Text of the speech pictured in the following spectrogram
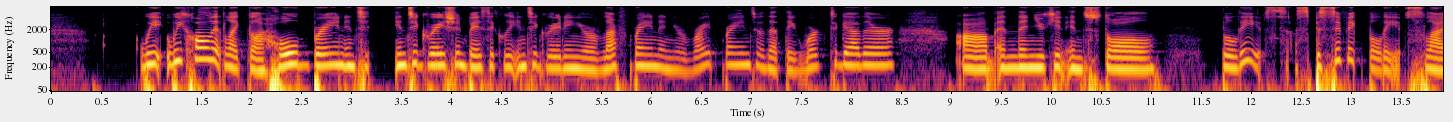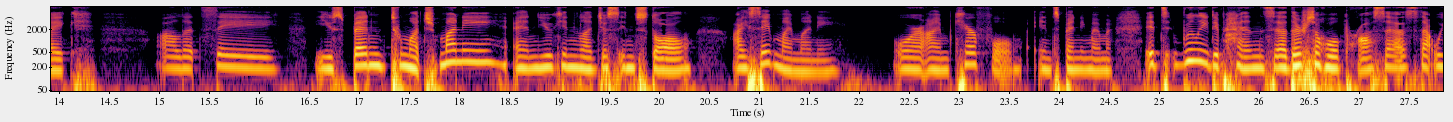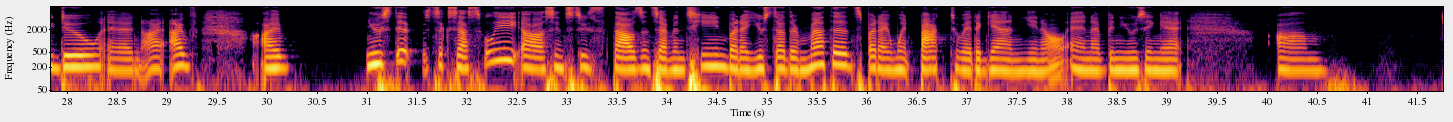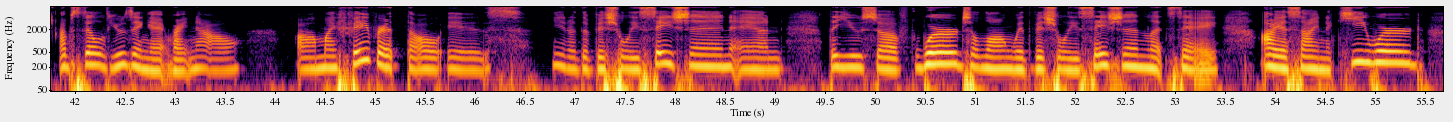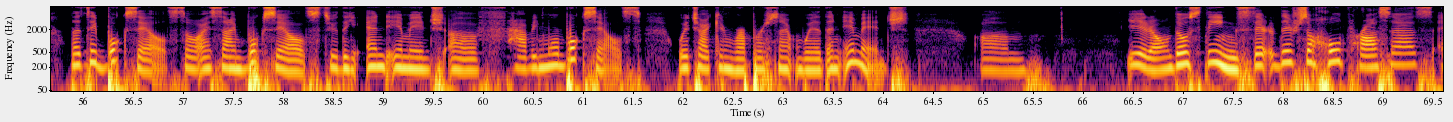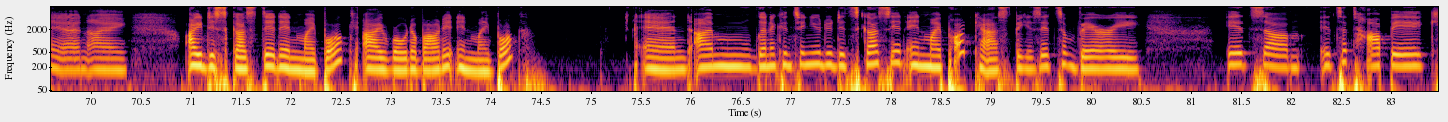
we we call it like the whole brain int- integration, basically integrating your left brain and your right brain so that they work together. Um, and then you can install beliefs, specific beliefs, like uh, let's say you spend too much money and you can like just install I save my money or I'm careful in spending my money. It really depends. Uh, there's a whole process that we do, and I, have I've used it successfully uh, since 2017. But I used other methods, but I went back to it again, you know, and I've been using it. Um, I'm still using it right now. Uh, my favorite though is you know the visualization and the use of words along with visualization. Let's say i assign a keyword. Let's say book sales. So i assign book sales to the end image of having more book sales which i can represent with an image. Um, you know those things. There, there's a whole process and i i discussed it in my book. I wrote about it in my book. And I'm going to continue to discuss it in my podcast because it's a very it's um it's a topic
